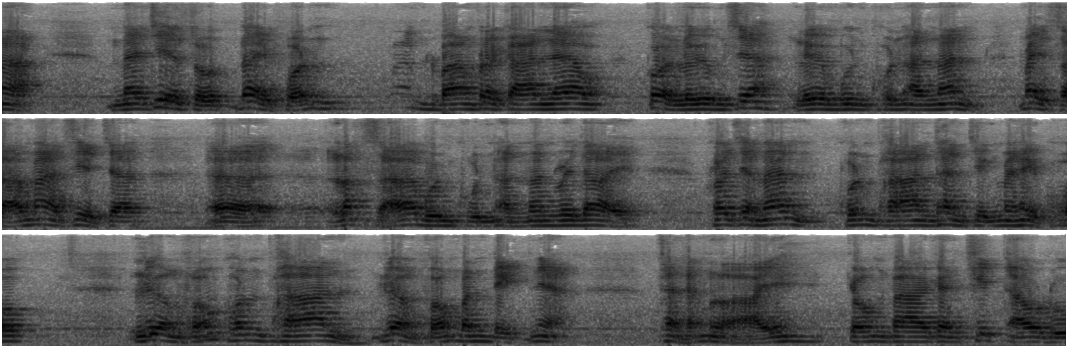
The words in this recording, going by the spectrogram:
มาก ๆ ในที่สุดได้ผลบางประการแล้ว ก็ลืมเสียลืมบุญคุณอันนั้น ไม่สามารถที่จะรักษาบุญคุณอันนั้นไว้ได้ เพราะฉะนั้นคนพาลท่านจึงไม่ให้ครบ เรื่องของคนพาลเรื่องของบัณฑิตเนี่ย ท่านทั้งหลาย จงพากันคิดเอาดู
